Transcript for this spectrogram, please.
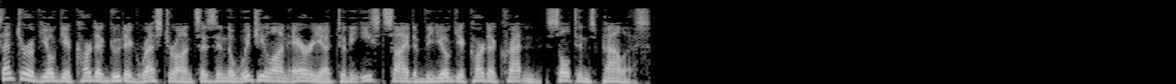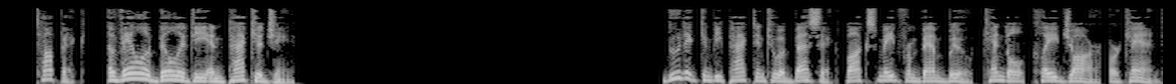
center of Yogyakarta Gudeg restaurants is in the Wijilan area to the east side of the Yogyakarta Kraton Sultan's Palace. Availability and packaging Gudeg can be packed into a besek box made from bamboo, kendil clay jar, or canned.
